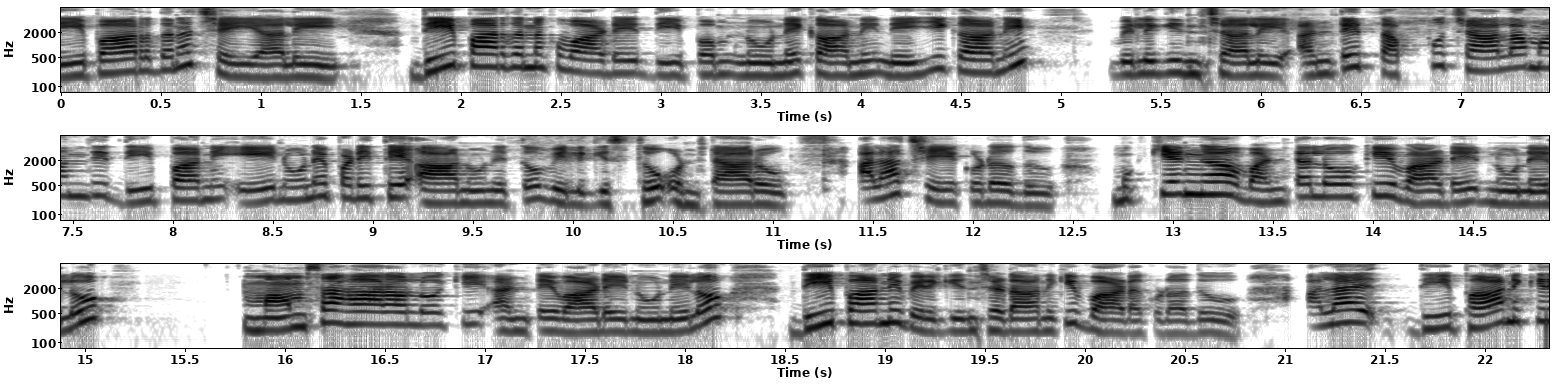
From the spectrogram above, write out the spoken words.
దీపారాధన చేయాలి. దీపారాధనకు వాడే దీపం నూనె కానీ నెయ్యి కానీ వెలిగించాలి. అంటే తప్పు చాలామంది దీపాన్ని ఏ నూనె పడితే ఆ నూనెతో వెలిగిస్తూ ఉంటారు. అలా చేయకూడదు. ముఖ్యంగా వంటలోకి వాడే నూనెలు మాంసాహారంలోకి అంటే వాడే నూనెలో దీపాన్ని వెలిగించడానికి వాడకూడదు. అలా దీపానికి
